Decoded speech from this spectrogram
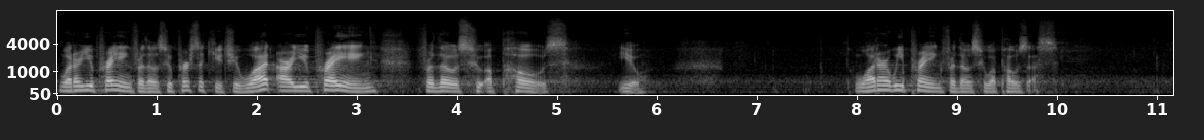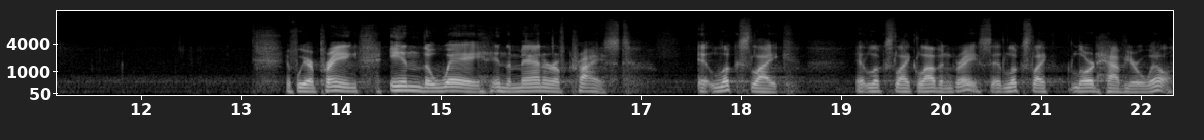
What are you praying for those who persecute you? What are you praying for those who oppose you? What are we praying for those who oppose us? If we are praying in the way, in the manner of Christ, it looks like it looks like love and grace. It looks like, Lord, have your will.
